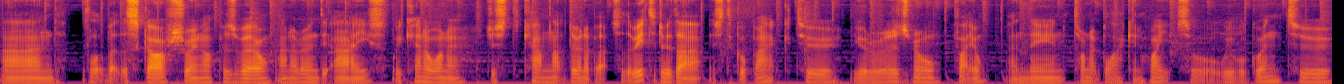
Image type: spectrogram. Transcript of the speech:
and there's a little bit of the scarf showing up as well and around the eyes we kind of want to just calm that down a bit. So the way to do that is to go back to your original file and then turn it black and white. So we will go into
